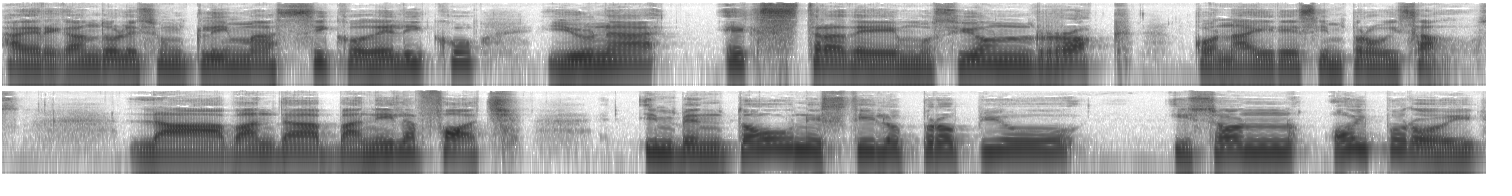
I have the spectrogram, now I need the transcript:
agregándoles un clima psicodélico y una extra de emoción rock con aires improvisados. La banda Vanilla Fudge inventó un estilo propio y son hoy por hoy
